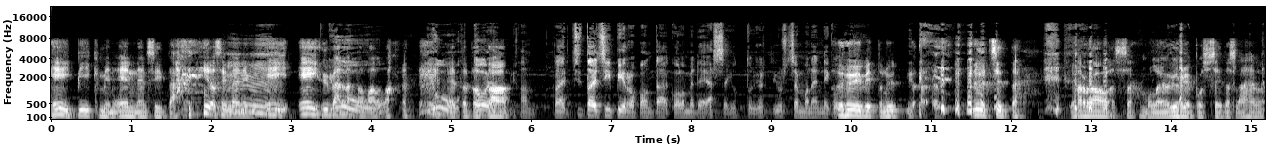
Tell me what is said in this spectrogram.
hei Pikmin ennen sitä, ja silleen niinku, mm. niinku, ei, ei hyvällä Juu. tavalla. Juu, että, toi tota... on ihan... Tai, tai Sipirop on tää 3DS-juttu, just, just semmonen niinku... Hyi vittu, nyt, nyt sitten ihan rauhassa. Mulla ei ole yripussia tässä lähellä.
